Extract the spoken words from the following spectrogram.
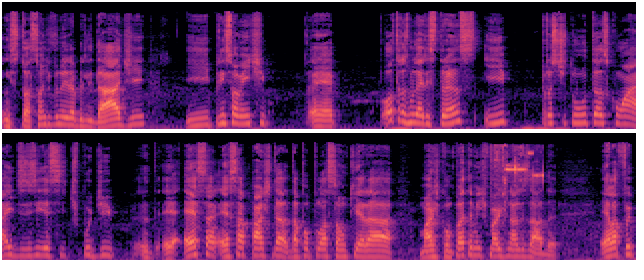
em situação de vulnerabilidade e principalmente é, outras mulheres trans e prostitutas com AIDS e esse tipo de. é, Essa, essa parte da, da população que era mar- completamente marginalizada. Ela foi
